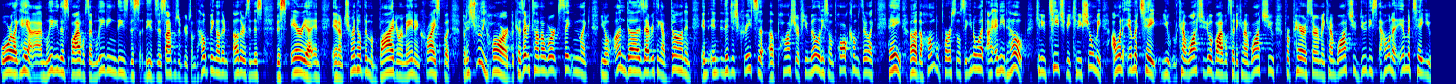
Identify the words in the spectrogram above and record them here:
Or like, hey, I'm leading this Bible study, I'm leading these, this, these discipleship groups, I'm helping other, others in this, this area, and, and I'm trying to help them abide and remain in Christ, but, but it's really hard because every time I work, Satan like, you know, undoes everything I've done, and, and, and it just creates a, a posture of humility. So when Paul comes, they're like, hey, uh, the humble person will say, you know what, I, I need help. Can you teach me? Can you show me? I want to imitate you. Can I watch you do a Bible study? Can I watch you prepare a sermon? Can I watch you do these? I want to imitate you.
